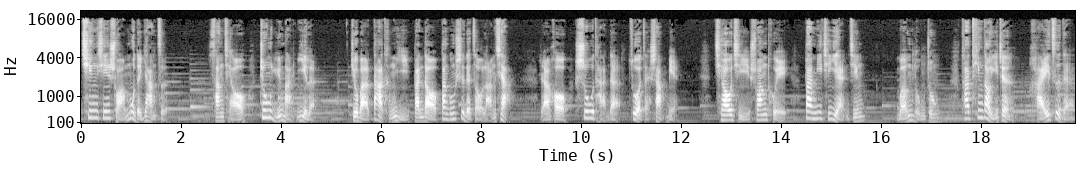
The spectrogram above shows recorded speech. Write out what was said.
清新爽目的样子，桑乔终于满意了，就把大藤椅搬到办公室的走廊下，然后舒坦地坐在上面，翘起双腿，半眯起眼睛，朦胧中，他听到一阵。孩子的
